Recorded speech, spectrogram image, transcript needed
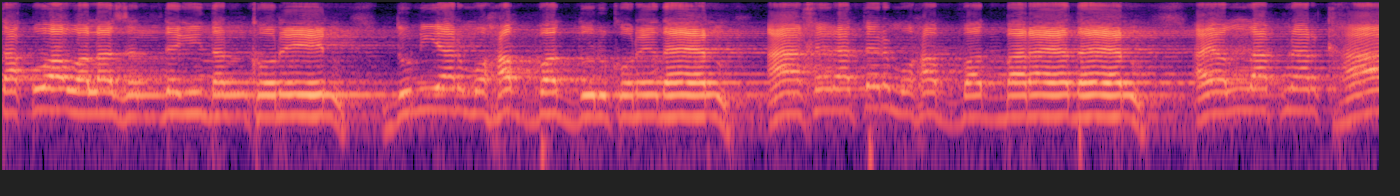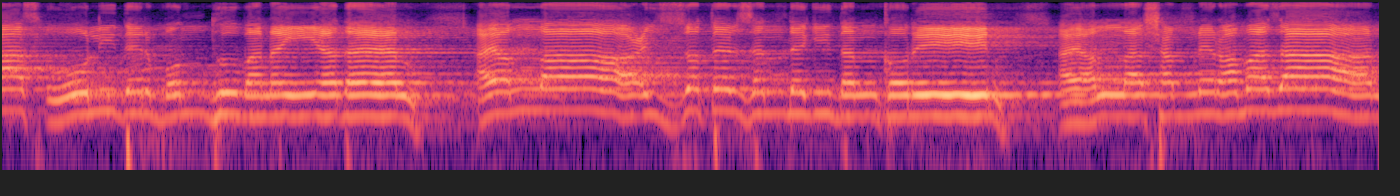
তাকওয়াওয়ালা জিন্দেগি দান করেন। দুনিয়ার মোহাব্বত দূর করে দেন, আখেরাতের মোহাব্বত বাড়ায় দেন। আয় আল্লাহ, আপনার খাস ওলিদের বন্ধু বানাইয়া দেন। আয় আল্লাহ, ইজ্জতের জিন্দগি দান করেন। আয় আল্লাহ, সামনে রমাজান।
